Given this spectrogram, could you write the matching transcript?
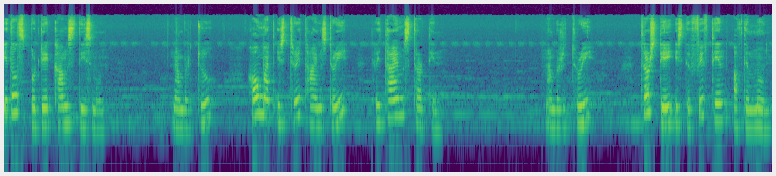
Ethel's birthday comes this month. Number 2 How much is 3 times 3? 3 times 13. Number 3 Thursday is the 15th of the moon.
